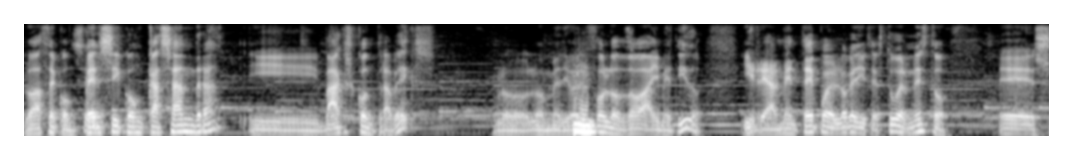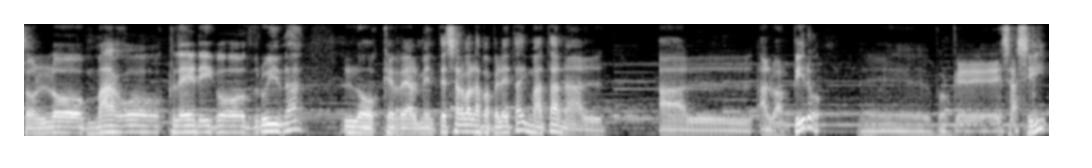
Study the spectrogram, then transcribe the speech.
lo hace con Percy con Cassandra y Vax contra Vex. Los, medio elfos, los dos ahí metidos. Y realmente, pues lo que dices tú, Ernesto, son los magos, clérigos, druidas los que realmente salvan la papeleta y matan al, al, al vampiro. Eh, porque es así,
